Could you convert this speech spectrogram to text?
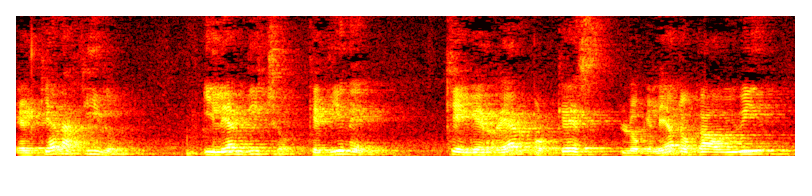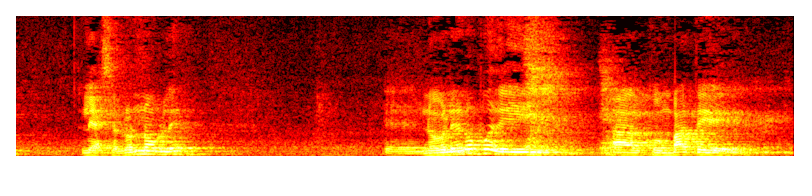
el que ha nacido y le han dicho que tiene que guerrear porque es lo que le ha tocado vivir, le hacen los nobles, el noble no puede ir al combate,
